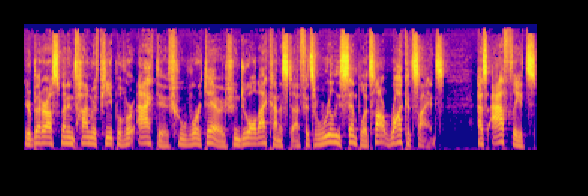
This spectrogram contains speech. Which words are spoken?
You're better off spending time with people who are active, who work out, who do all that kind of stuff. It's really simple. It's not rocket science. As athletes,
